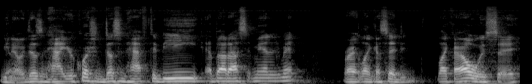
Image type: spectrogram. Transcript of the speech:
you know, it doesn't have your question doesn't have to be about asset management. right? Like I said, like I always say,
